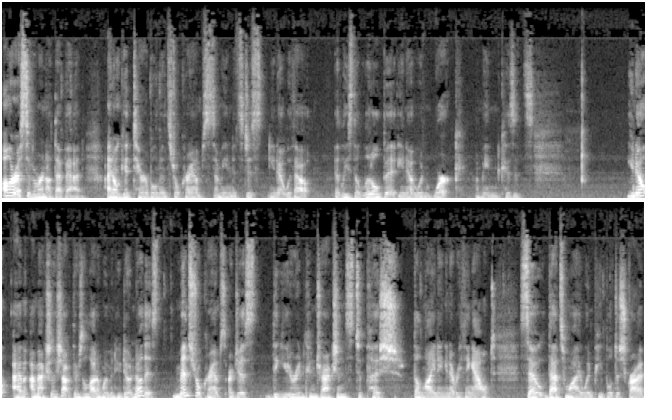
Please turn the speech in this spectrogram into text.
All the rest of them are not that bad. I don't get terrible menstrual cramps. I mean, it's just, you know, without at least a little bit, you know, it wouldn't work. I mean, because it's, you know, I'm, I'm actually shocked. There's a lot of women who don't know this. Menstrual cramps are just the uterine contractions to push the lining and everything out. So that's why when people describe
